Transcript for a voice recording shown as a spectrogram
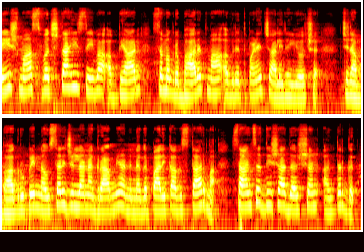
દેશમાં સ્વચ્છતા હી સેવા અભિયાન સમગ્ર ભારતમાં અવિરતપણે ચાલી રહ્યો છે. જેના ભાગરૂપે નવસારી જિલ્લાના ગ્રામ્ય અને નગરપાલિકા વિસ્તારમાં સાંસદ દિશા દર્શન અંતર્ગત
